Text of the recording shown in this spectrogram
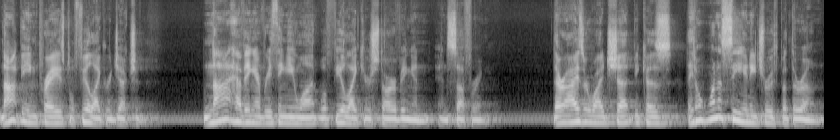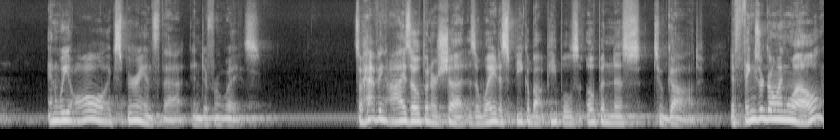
not being praised will feel like rejection. Not having everything you want will feel like you're starving and, and suffering. Their eyes are wide shut because they don't want to see any truth but their own. And we all experience that in different ways. So, having eyes open or shut is a way to speak about people's openness to God. If things are going well,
